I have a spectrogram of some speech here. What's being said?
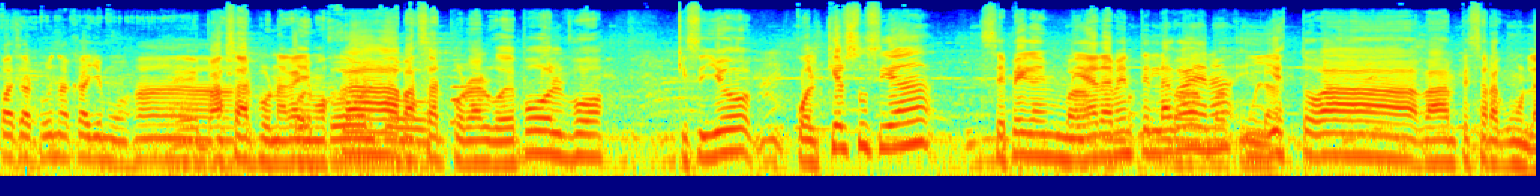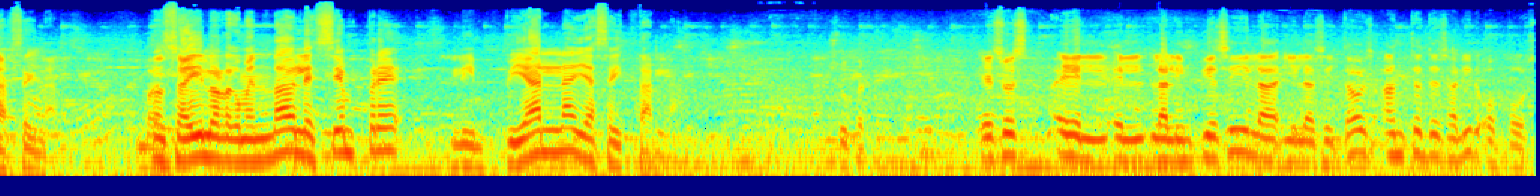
pasar por una calle mojada. eh, pasar por una calle por mojada, polvo. pasar por algo de polvo, qué sé yo, cualquier suciedad se pega inmediatamente en la va- cadena y esto va, va a empezar a acumularse, claro. Entonces ahí lo recomendable es siempre limpiarla y aceitarla. Súper. Eso es el, el- la limpieza y, la, y el aceitado es antes de salir o post.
